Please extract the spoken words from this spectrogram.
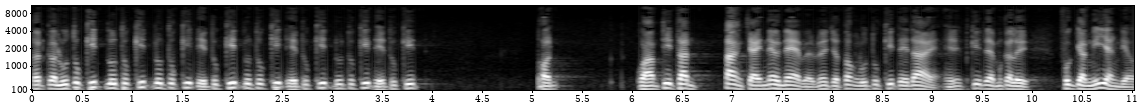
ท่านก็รู้ทุกคิดรู้ทุกคิดรู้ทุกคิดเห็นทุกคิดรู้ทุกคิดเห็นทุกคิดรู้ทุกคิดเห็นทุกคิด ตอนความที่ท่านตั้งใจแน่วแน่แบบนี้จะต้องรู้ทุกคิดได้ได้ เห็นคิดได้มันก็เลย ฝึกอย่างนี้อย่างเดียว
